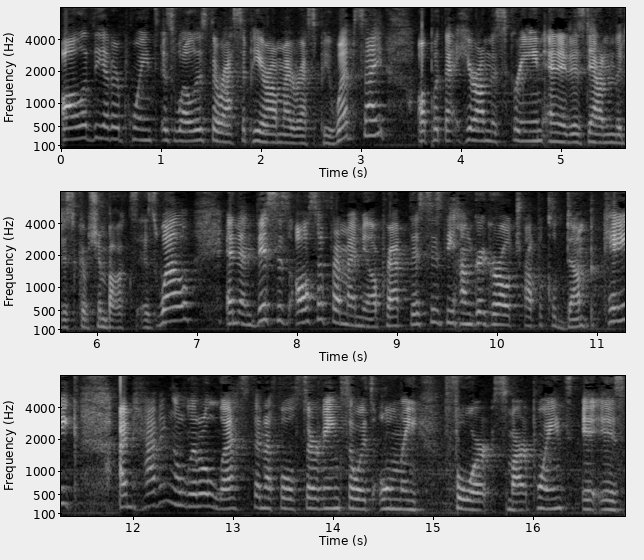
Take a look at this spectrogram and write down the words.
All of the other points as well as the recipe are on my recipe website. I'll put that here on the screen and it is down in the description box as well. And then this is also from my meal prep. This is the Hungry Girl Tropical Dump Cake. I'm having a little less than a full serving, so it's only four smart points. It is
